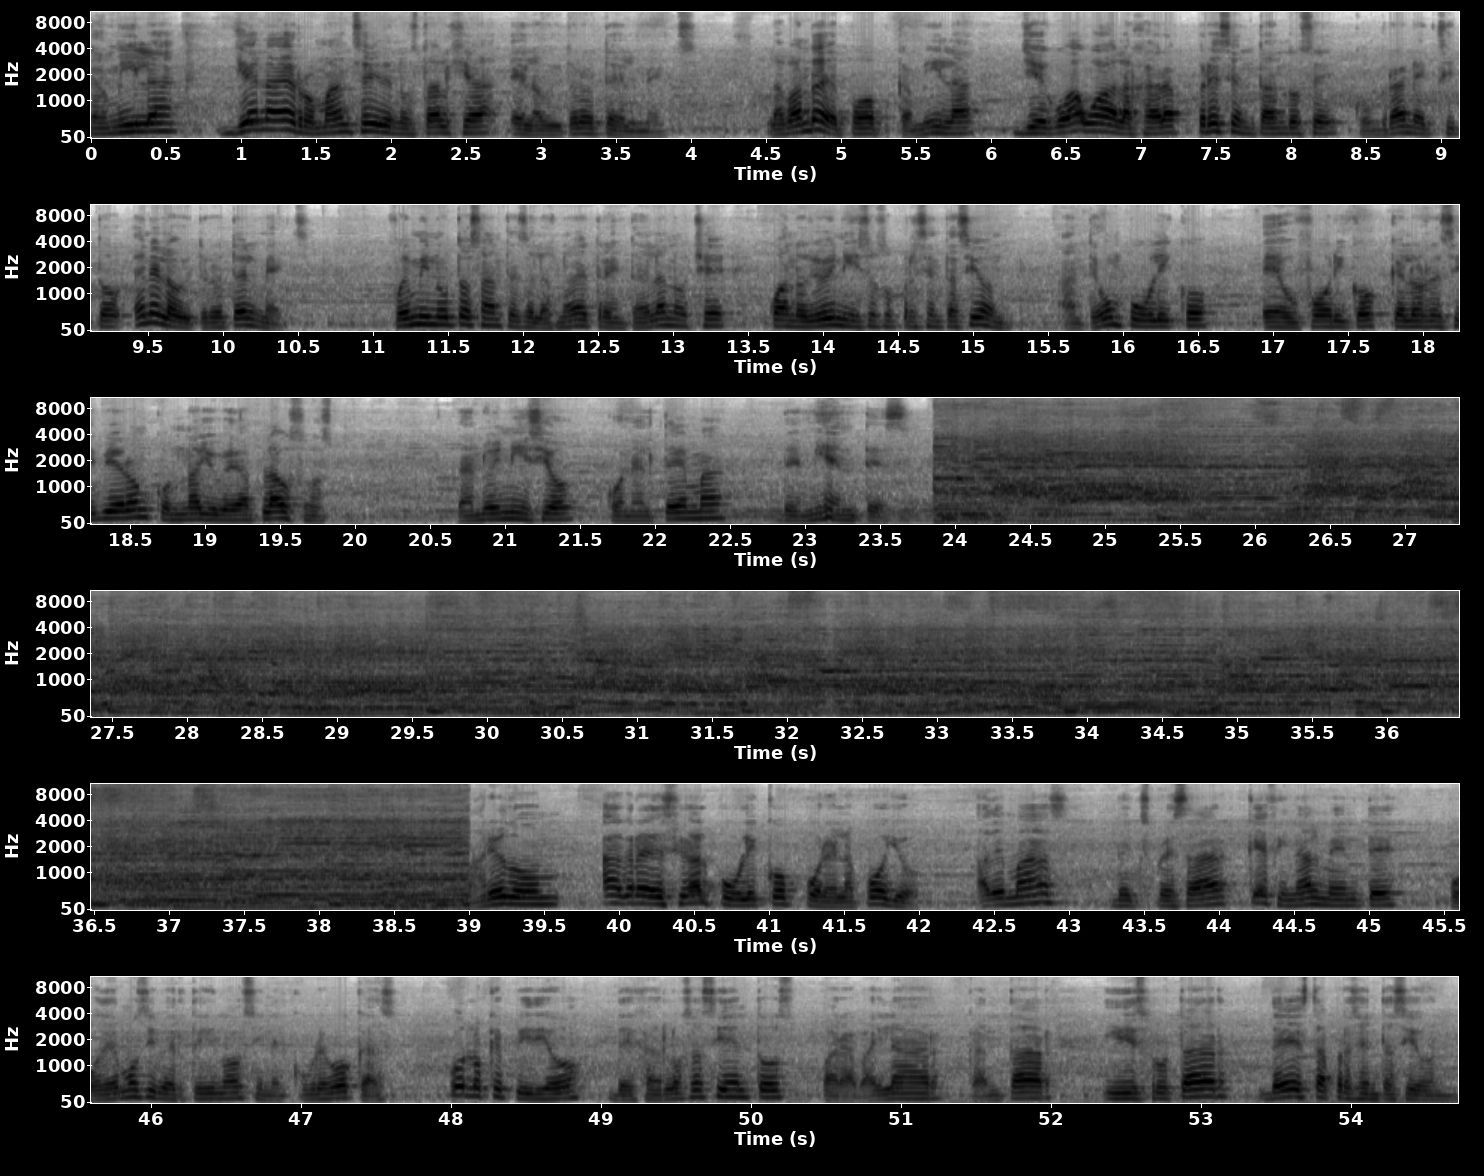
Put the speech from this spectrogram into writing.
Camila llena de romance y de nostalgia el auditorio Telmex. La banda de pop Camila llegó a Guadalajara presentándose con gran éxito en el auditorio Telmex. Fue minutos antes de las 9.30 de la noche cuando dio inicio su presentación ante un público eufórico que los recibieron con una lluvia de aplausos, dando inicio con el tema de Mientes. Mario Dom agradeció al público por el apoyo, además de expresar que finalmente podemos divertirnos sin el cubrebocas, por lo que pidió dejar los asientos para bailar, cantar y disfrutar de esta presentación.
